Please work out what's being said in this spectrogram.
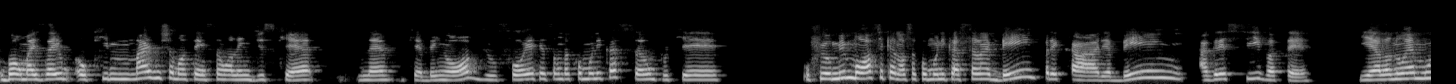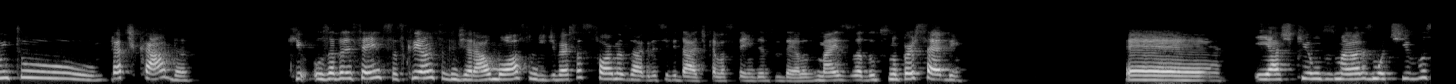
bom, mas aí o que mais me chamou atenção, além disso, que é, né, que é bem óbvio, foi a questão da comunicação, porque o filme mostra que a nossa comunicação é bem precária, bem agressiva até, e ela não é muito praticada. Que os adolescentes, as crianças em geral, mostram de diversas formas a agressividade que elas têm dentro delas, mas os adultos não percebem. É, e acho que um dos maiores motivos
